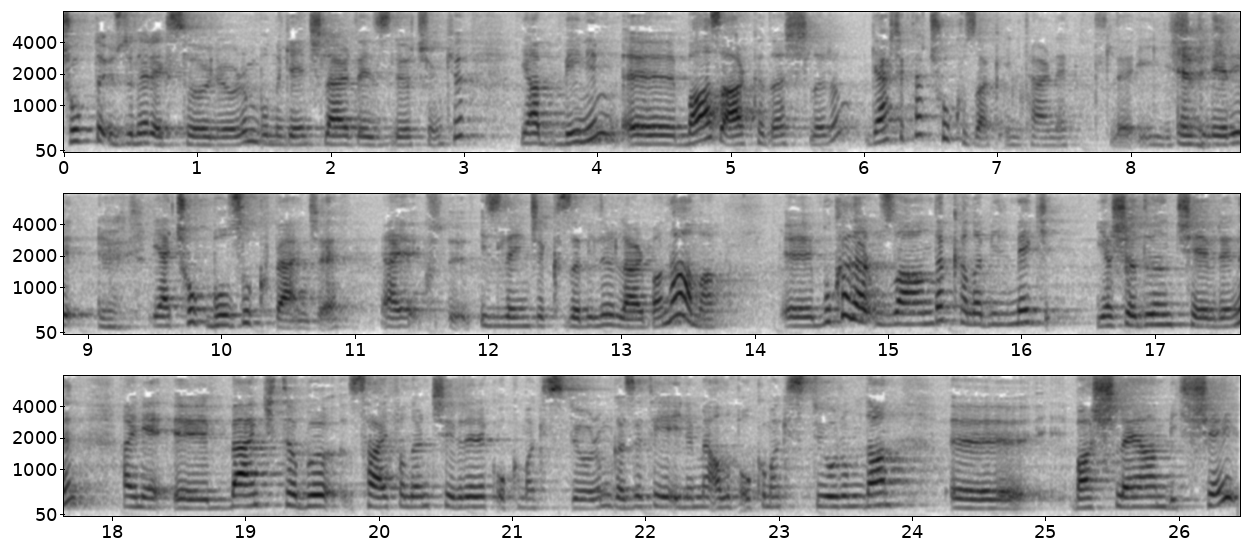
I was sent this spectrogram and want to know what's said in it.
çok da üzülerek söylüyorum. Bunu gençler de izliyor çünkü ya benim e, bazı arkadaşlarım gerçekten çok uzak internetle ilişkileri. Evet, evet. Yani çok bozuk bence. Yani izleyince kızabilirler bana ama e, bu kadar uzağında kalabilmek yaşadığın çevrenin hani e, ben kitabı sayfalarını çevirerek okumak istiyorum, gazeteyi elime alıp okumak istiyorumdan e, başlayan bir şey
